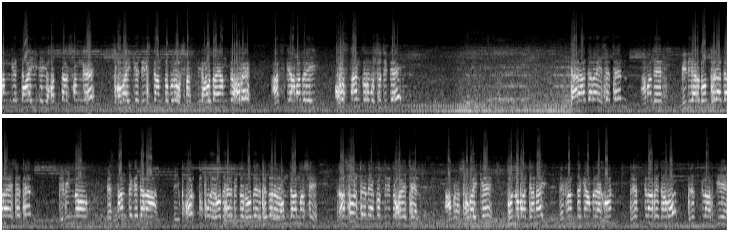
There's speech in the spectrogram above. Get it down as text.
সঙ্গে দায়ী এই হত্যার সঙ্গে সবাইকে দৃষ্টান্তমূলক শাস্তির আওতায় আনতে হবে। আজকে আমাদের এই অবস্থান কর্মসূচিতে যারা যারা এসেছেন, আমাদের মিডিয়ার বন্ধুরা যারা এসেছেন, বিভিন্ন স্থান থেকে যারা এই ভর দুপুরে রোদের ভিতর, রোদের ভেতরে রমজান মাসে রাসুল প্রেমে একত্রিত হয়েছেন, আমরা সবাইকে ধন্যবাদ জানাই। এখান থেকে আমরা এখন প্রেস ক্লাবে যাব। প্রেস ক্লাব গিয়ে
